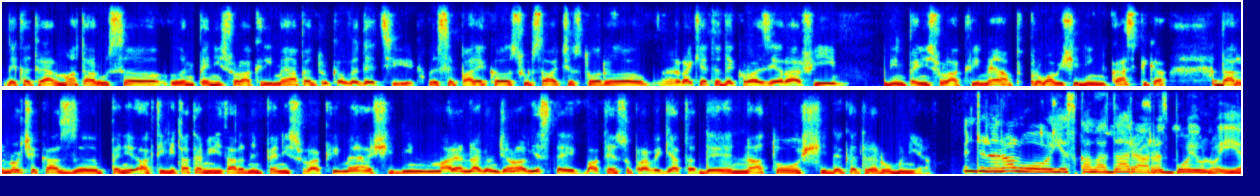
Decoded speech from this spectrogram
de către armata rusă în peninsula Crimea, pentru că, vedeți, se pare că sursa acestor rachete de croazieră ar fi din peninsula Crimea, probabil și din Caspica, dar în orice caz activitatea militară din peninsula Crimea și din Marea Neagră în general este atent supravegheată de NATO și de către România. În general, o escaladare a războiului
